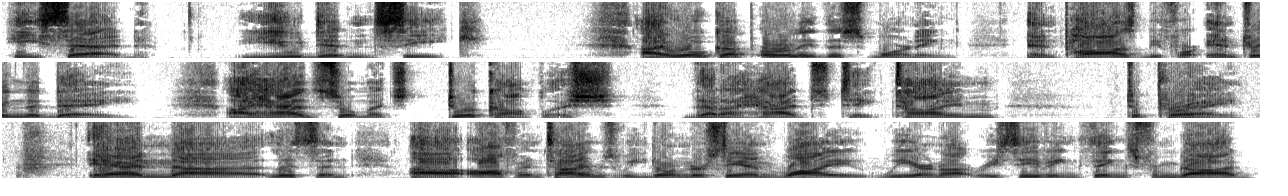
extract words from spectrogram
He said, you didn't seek. I woke up early this morning and paused before entering the day. I had so much to accomplish that I had to take time to pray. And uh, listen, uh, oftentimes we don't understand why we are not receiving things from God,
